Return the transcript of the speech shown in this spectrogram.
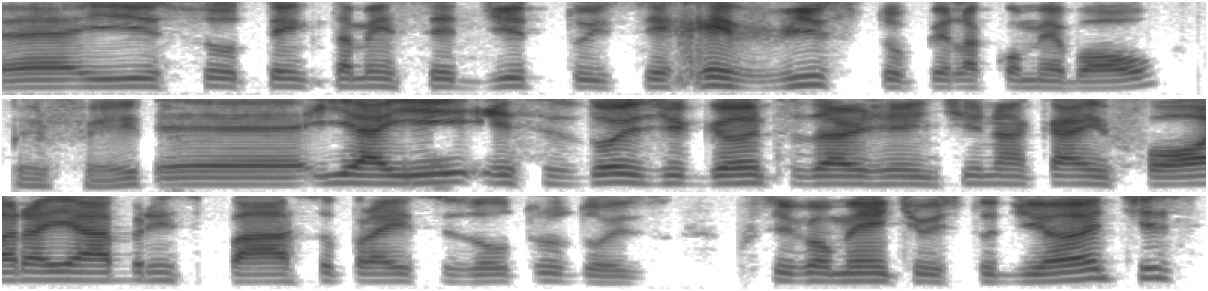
é, e isso tem que também ser dito e ser revisto pela Comebol. Perfeito. É, e aí esses dois gigantes da Argentina caem fora e abrem espaço para esses outros dois, possivelmente o Estudiantes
